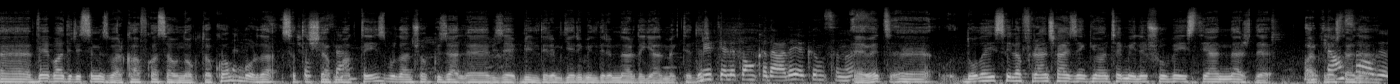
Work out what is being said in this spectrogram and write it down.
Ee, web adresimiz var kafkasav.com. Burada satış yapmaktayız. Buradan çok güzel e, bize bildirim, geri bildirimler de gelmektedir. Bir telefon kadar da yakınsınız. Evet. e, dolayısıyla franchising yöntemiyle şube isteyenler de arkadaşlar da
